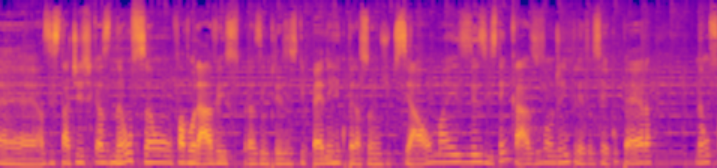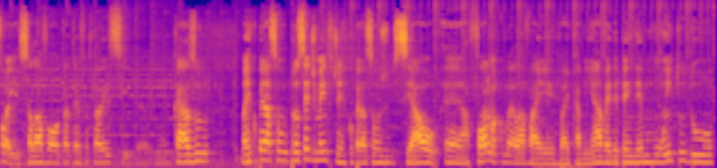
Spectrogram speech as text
é, as estatísticas não são favoráveis para as empresas que pedem recuperação judicial, mas existem casos onde a empresa se recupera. Não só isso, ela volta até fortalecida. No caso Uma recuperação, o procedimento de recuperação judicial, é, a forma como ela vai, vai caminhar vai depender muito do,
